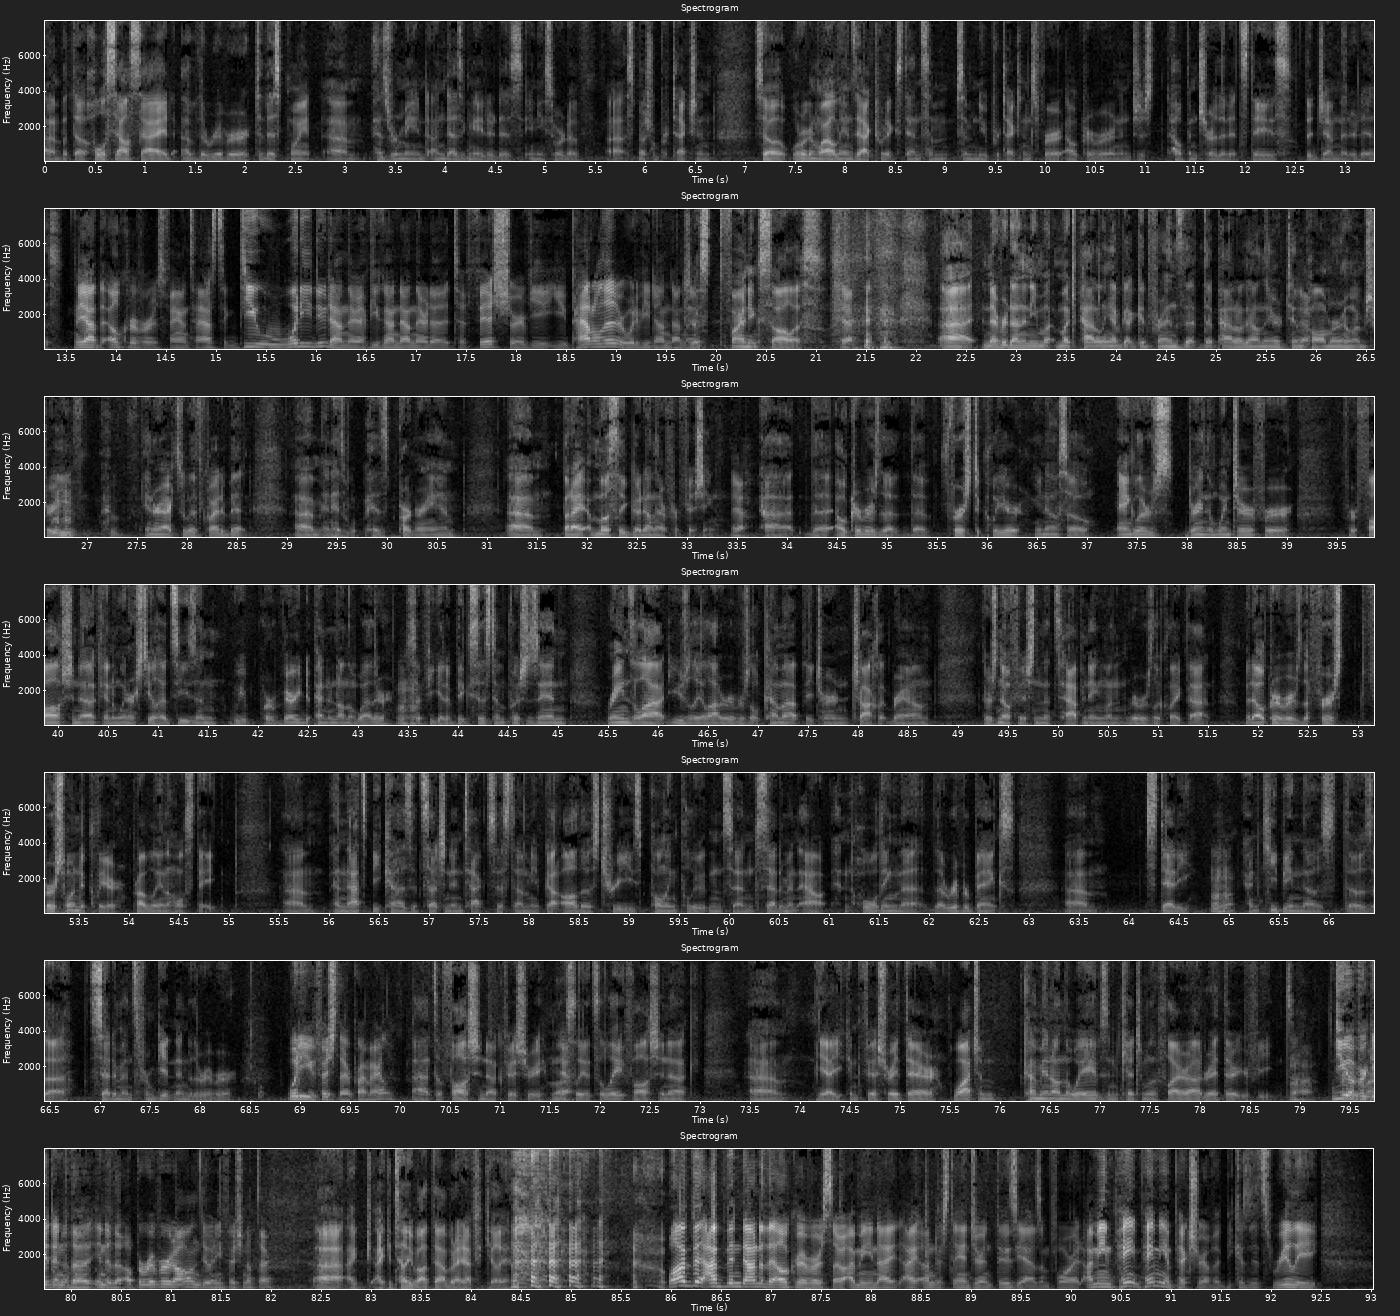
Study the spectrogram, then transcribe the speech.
Um, but the whole south side of the river to this point um, has remained undesignated as any sort of uh, special protection. So Oregon Wildlands Act would extend some some new protections for Elk River and just help ensure that it stays the gem that it is. Yeah, the Elk River is fantastic. Do you what do you do down there? Have you gone down there to, to fish, or have you, you paddled it, or what have you done down there? Just finding solace. yeah, uh, never done any much paddling. I've got good friends that, that paddle down there. Tim Yeah. Palmer, who I'm sure Mhm. you've, have interacted with quite a bit, um, and his his partner Ann. Um, but I mostly go down there for fishing. yeah, Uh, the Elk River is the, the first to clear, you know, so anglers during the winter for for fall Chinook and winter steelhead season, we were very dependent on the weather. So if you get a big system pushes in, rains a lot, usually a lot of rivers will come up, they turn chocolate brown. There's no fishing that's happening when rivers look like that. But Elk River is the first first one to clear, probably in the whole state. Um, and that's because it's such an intact system. You've got all those trees pulling pollutants and sediment out and holding the, the riverbanks um, steady and, and keeping those those uh, sediments from getting into the river. What do you fish there primarily? Uh, it's a fall Chinook fishery. Mostly it's a late fall Chinook. Um, yeah, you can fish right there, watch them come in on the waves and catch them with a fly rod right there at your feet. So Uh-huh. Do you ever get into the into the upper river at all and do any fishing up there? Uh, I, I could tell you about that, but I'd have to kill you. Well, I've been I've been down to the Elk River, so I mean I, I understand your enthusiasm for it. I mean, paint paint me a picture of it because it's really,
